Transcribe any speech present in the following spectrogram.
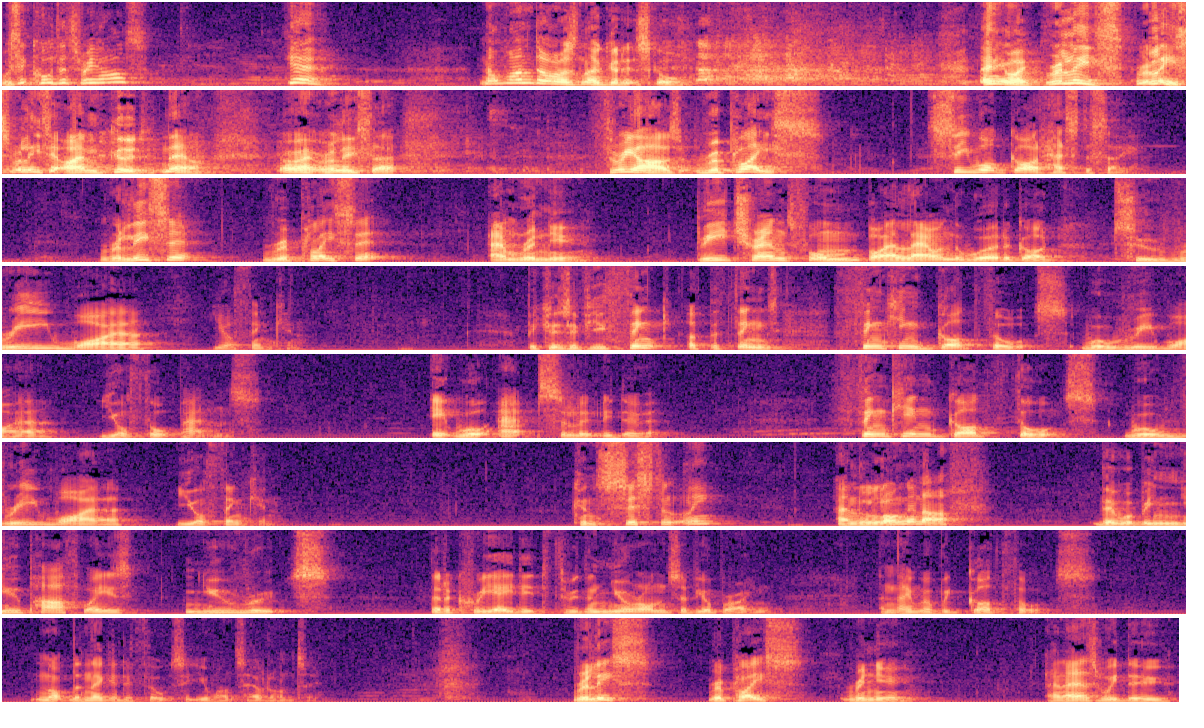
Was it called the three R's? Yeah. No wonder I was no good at school. Anyway, release, release, release it. I'm good now. All right, release that. Three R's replace. See what God has to say. Release it, replace it, and renew. Be transformed by allowing the Word of God to rewire your thinking. Because if you think of the things, thinking God thoughts will rewire your thought patterns. It will absolutely do it. Thinking God thoughts will rewire your thinking. Consistently and long enough, there will be new pathways, new routes that are created through the neurons of your brain, and they will be God thoughts, not the negative thoughts that you once held on to. Release, replace, renew. And as we do,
